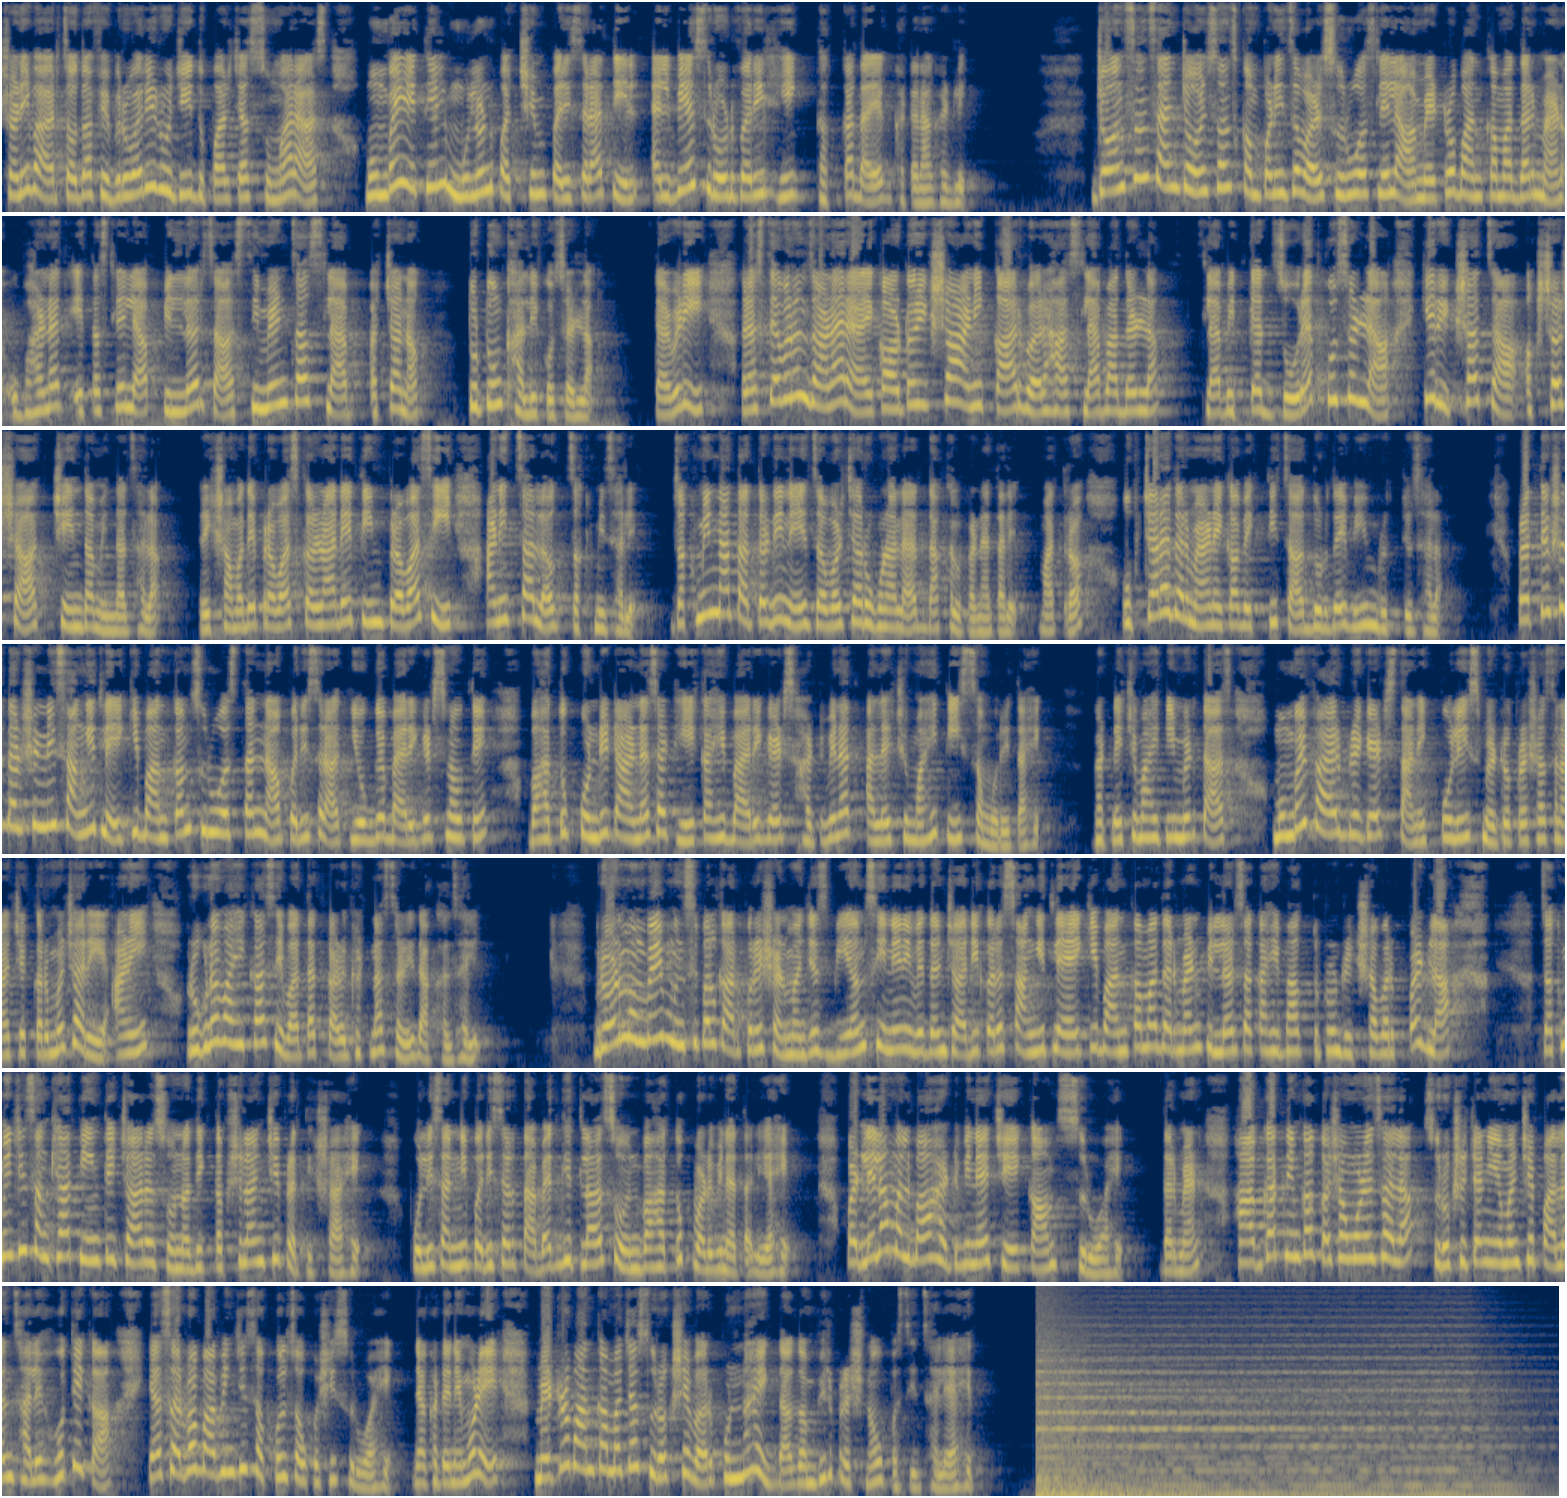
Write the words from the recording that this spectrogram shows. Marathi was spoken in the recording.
शनिवार चौदा फेब्रुवारी रोजी दुपारच्या सुमारास मुंबई येथील मुलुंड पश्चिम परिसरातील एलबीएस रोडवरील ही धक्कादायक घटना घडली. जॉन्सन्स अँड जॉन्सन्स कंपनीजवळ सुरू असलेल्या मेट्रो बांधकामादरम्यान उभारण्यात येत असलेल्या पिल्लरचा सिमेंटचा स्लॅब अचानक तुटून खाली कोसळला. त्यावेळी रस्त्यावरून जाणाऱ्या एका ऑटो रिक्षा आणि कारवर हा स्लॅब आदळला. स्लॅब इतक्या जोरात कोसळला की रिक्षाचा अक्षरशः चेंदामेंदा झाला. रिक्षामध्ये प्रवास करणारे तीन प्रवासी आणि चालक जखमी झाले. जखमींना तातडीने जवळच्या रुग्णालयात दाखल करण्यात आले. मात्र उपचारादरम्यान एका व्यक्तीचा दुर्दैवी मृत्यू झाला. प्रत्यक्षदर्शींनी सांगितले की बांधकाम सुरू असताना परिसरात योग्य बॅरिगेड्स नव्हते. वाहतूक कोंडी टाळण्यासाठी काही बॅरिगेड्स हटविण्यात आल्याची माहिती समोर येत आहे. घटनेची माहिती मिळताच मुंबई फायर ब्रिगेड स्थानिक पोलीस मेट्रो प्रशासनाचे कर्मचारी आणि रुग्णवाहिका सेवा तात्काळ घटनास्थळी दाखल झाली. बृहन्मुंबई म्युन्सिपल कॉर्पोरेशन म्हणजेच बीएमसीने निवेदन जारी करत सांगितले आहे की बांधकामादरम्यान पिल्लरचा काही भाग तुटून रिक्षावर पडला. जखमींची संख्या तीन ते चार असून अधिक तपशिलांची प्रतीक्षा आहे. पोलिसांनी परिसर ताब्यात घेतला असून वाहतूक वळविण्यात आली आहे. पडलेला मलबा हटविण्याचे काम सुरू आहे. दरम्यान हा अपघात नेमका कशामुळे झाला? सुरक्षेच्या नियमांचे पालन झाले होते का? या सर्व बाबींची सखोल चौकशी सुरू आहे. या घटनेमुळे मेट्रो बांधकामाच्या सुरक्षेवर पुन्हा एकदा गंभीर प्रश्न उपस्थित झाले आहेत.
